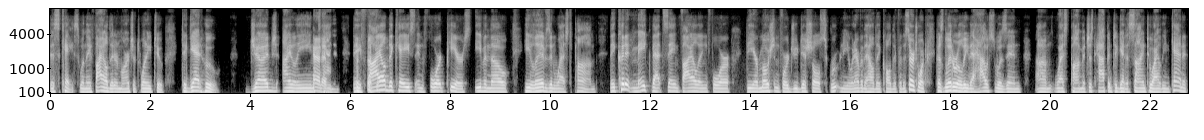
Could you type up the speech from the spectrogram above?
this case when they filed it in March of 22 to get who? Judge Eileen Cannon. Cannon. They filed the case in Fort Pierce, even though he lives in West Palm. They couldn't make that same filing for the motion for judicial scrutiny, whatever the hell they called it for the search warrant, because literally the house was in um, West Palm. It just happened to get assigned to Eileen Cannon.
